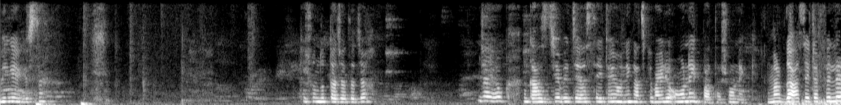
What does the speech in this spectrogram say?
ভেঙে গেছে। কি সুন্দর তাজা তাজা। যাই হোক গাছ যে বেঁচে আছে এটাই অনেক। আজকে বাইরে অনেক বাতাস অনেক। আমার গাছ এটা ফেলে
